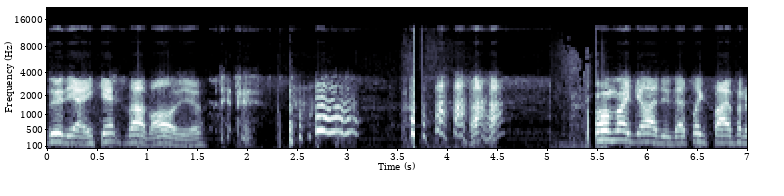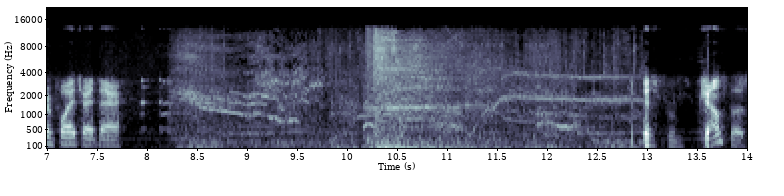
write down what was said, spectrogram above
Dude, yeah, he can't stop all of you. oh my god, dude, that's like 500 points right there. Just jump those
